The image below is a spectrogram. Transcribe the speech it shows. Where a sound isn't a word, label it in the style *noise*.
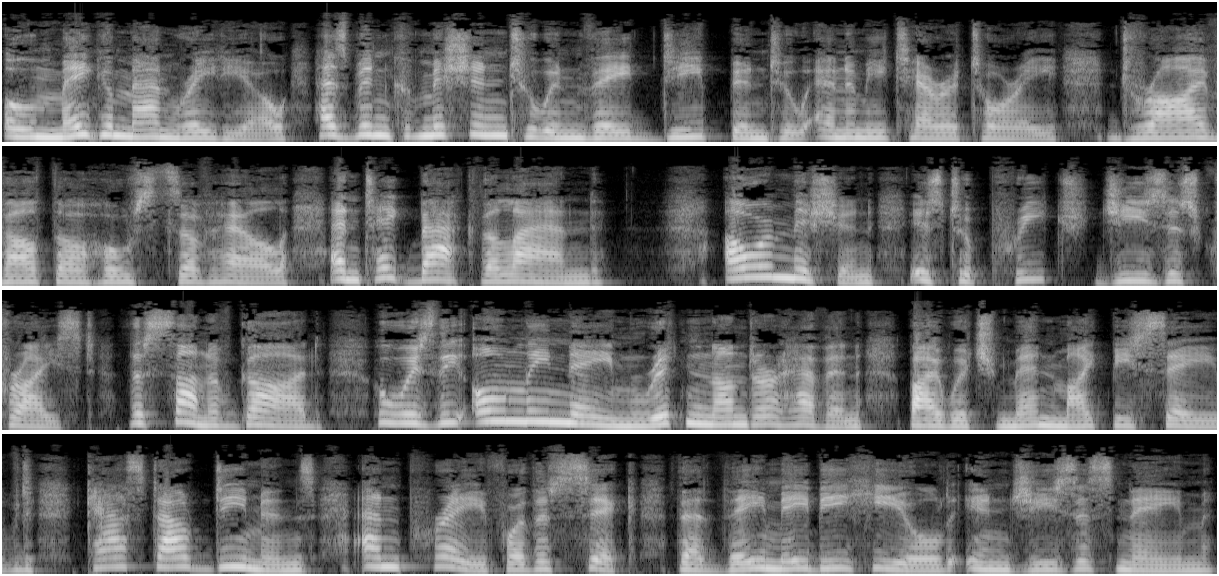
Omega Man Radio has been commissioned to invade deep into enemy territory, drive out the hosts of hell, and take back the land. Our mission is to preach Jesus Christ, the Son of God, who is the only name written under heaven by which men might be saved, cast out demons, and pray for the sick that they may be healed in Jesus' name.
